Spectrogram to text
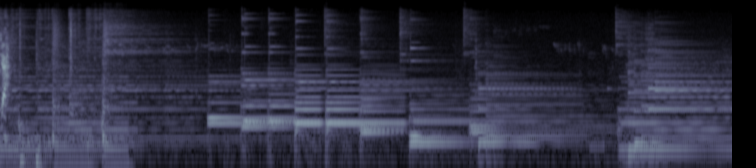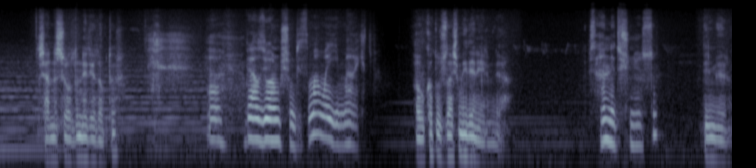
Gel. Sen nasıl oldun? Ne diyor doktor? Ya, biraz yormuşum dizimi ama iyiyim merak etme. Avukat uzlaşmayı deneyelim diyor. Sen ne düşünüyorsun? Bilmiyorum.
